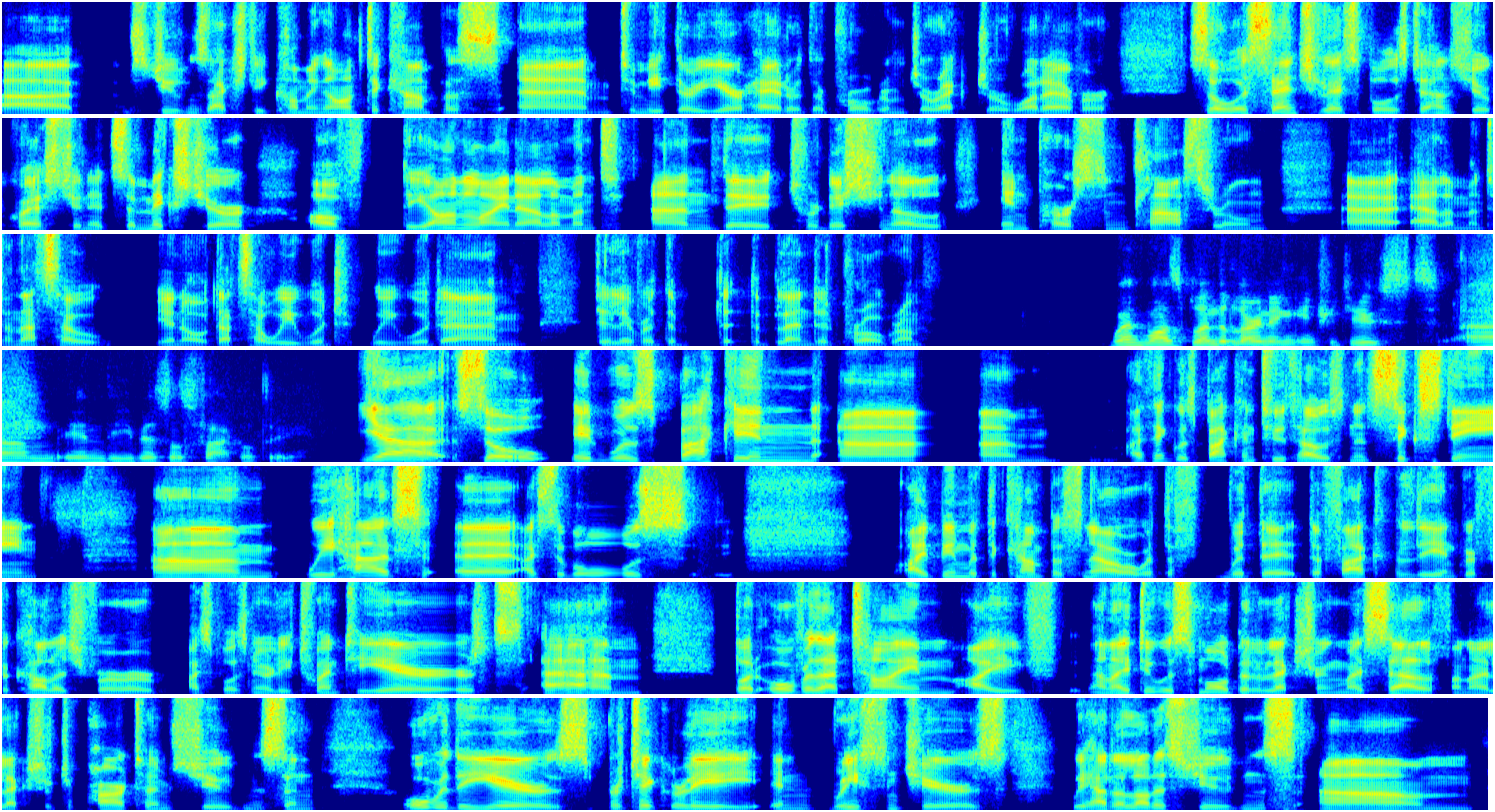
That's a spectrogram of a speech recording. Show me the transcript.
uh, students actually coming onto campus um, to meet their year head or their program director or whatever. So essentially, I suppose to answer your question, it's a mixture of the online element and the traditional in-person classroom uh, element, and that's how you know that's how we would we would um, deliver the, the, the blended program. When was blended learning introduced um, in the business faculty? Yeah, so it was back in uh, um, I think it was back in 2016. Um, we had, uh, I suppose, I've been with the campus now, or with the with the, the faculty in Griffith College for I suppose nearly 20 years. Um, but over that time, I've and I do a small bit of lecturing myself, and I lecture to part-time students. And over the years, particularly in recent years, we had a lot of students. Um,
